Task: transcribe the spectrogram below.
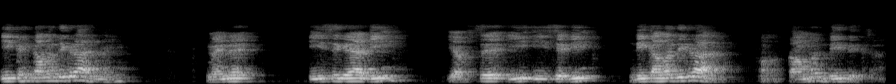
ई कहीं कॉमन दिख रहा है? नहीं। मैंने ई से गया डी एफ़ से ई ई से डी डी कामन दिख रहा है? हाँ कामन डी दिख रहा है।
